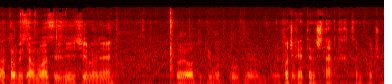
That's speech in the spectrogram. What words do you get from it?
A to by sa mu asi zničilo, ne? To je auto ti odklouzne. Počkaj, ten štart chcem počuť.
